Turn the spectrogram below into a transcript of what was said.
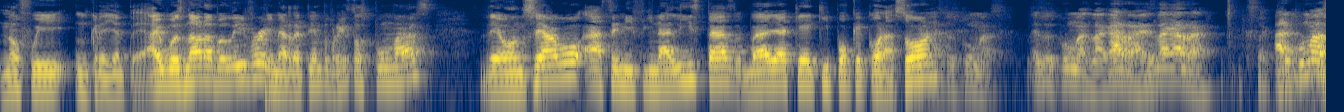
no fui un creyente. I was not a believer y me arrepiento porque estos Pumas de onceavo a semifinalistas, vaya qué equipo, qué corazón. Esto es Pumas. Eso es Pumas, la garra, es la garra. Al Pumas,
